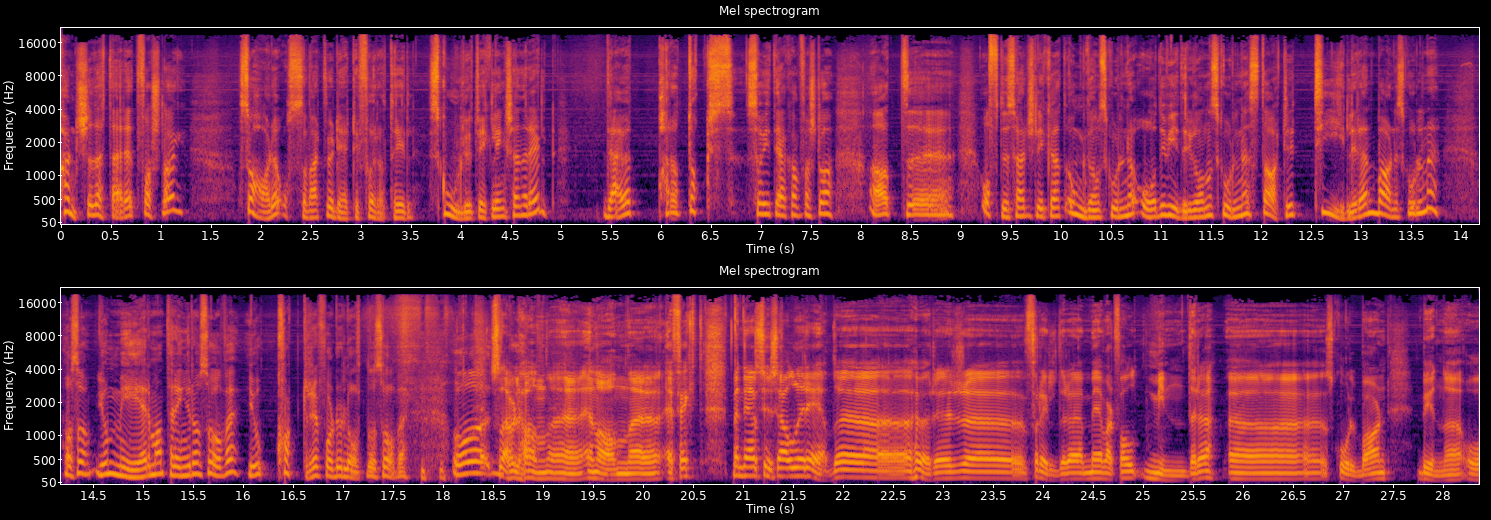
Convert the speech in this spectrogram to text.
Kanskje dette er et forslag. Så har det også vært vurdert i forhold til skoleutvikling generelt. Det er jo et paradoks, så vidt jeg kan forstå, at uh, ofte så er det slik at ungdomsskolene og de videregående skolene starter tidligere enn barneskolene. Altså, Jo mer man trenger å sove, jo kortere får du lov til å sove. Og, så det er vel en, eh, en annen eh, effekt. Men jeg syns jeg allerede hører foreldre med i hvert fall mindre uh, skolebarn begynne å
